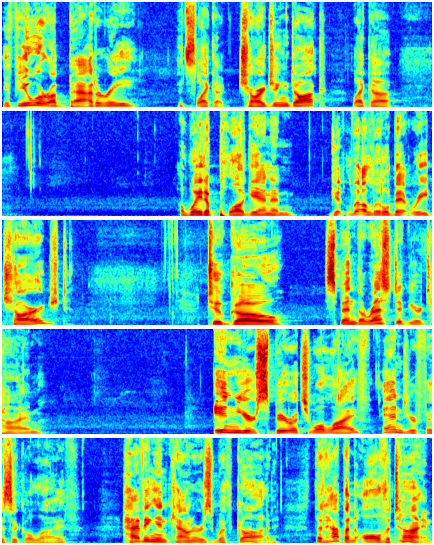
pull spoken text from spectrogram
if you were a battery, it's like a charging dock, like a, a way to plug in and get a little bit recharged to go spend the rest of your time in your spiritual life and your physical life having encounters with God that happen all the time.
